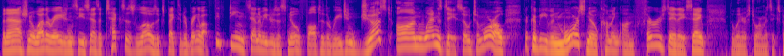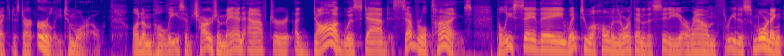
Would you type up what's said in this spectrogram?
The National Weather Agency says a Texas low is expected to bring about 15 centimeters of snowfall to the region just on Wednesday. So tomorrow, there could be even more snow coming on Thursday, they say. The winter storm is expected to start early tomorrow. London police have charged a man after a dog was stabbed several times. Police say they went to a home in the north end of the city around 3 this morning.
